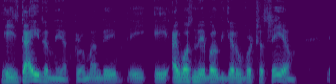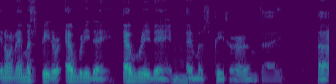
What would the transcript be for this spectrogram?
he's died in the interim, and he, he, he I wasn't able to get over to see him, you know, and I miss Peter every day, every day. Mm. I miss Peter, and I uh,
